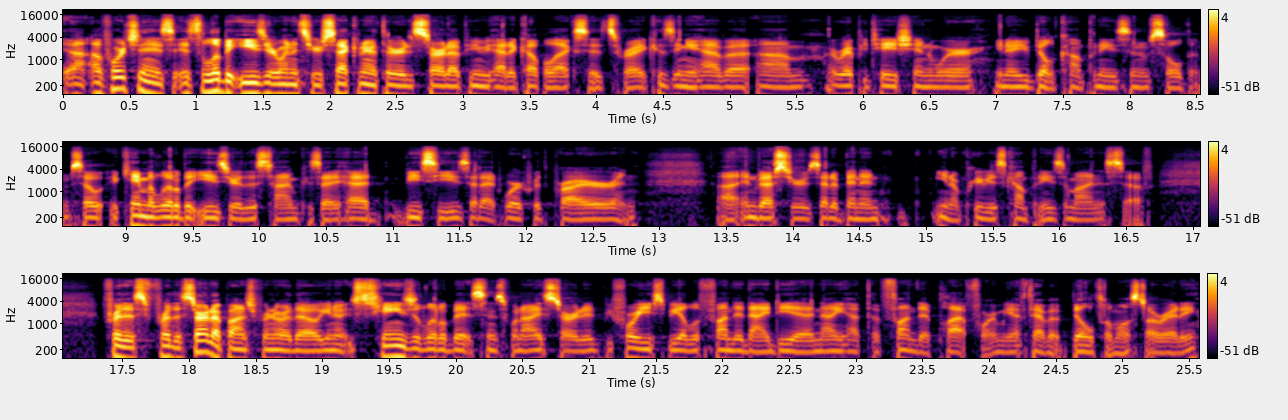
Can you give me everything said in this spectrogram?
uh, unfortunately, it's, it's a little bit easier when it's your second or third startup and you've had a couple exits, right? Because then you have a um, a reputation where you know you built companies and have sold them. So it came a little bit easier this time because I had VCs that I'd worked with prior and uh, investors that have been in you know previous companies of mine and stuff for this for the startup entrepreneur though you know it's changed a little bit since when i started. Before you used to be able to fund an idea. Now you have to fund a platform. You have to have it built almost already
